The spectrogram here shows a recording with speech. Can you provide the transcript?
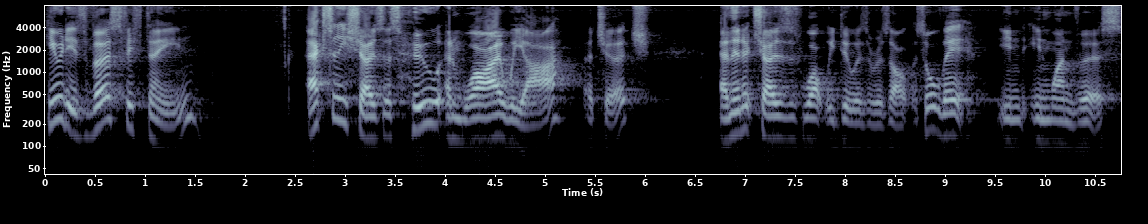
Here it is, verse 15 actually shows us who and why we are a church, and then it shows us what we do as a result. It's all there in, in one verse.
